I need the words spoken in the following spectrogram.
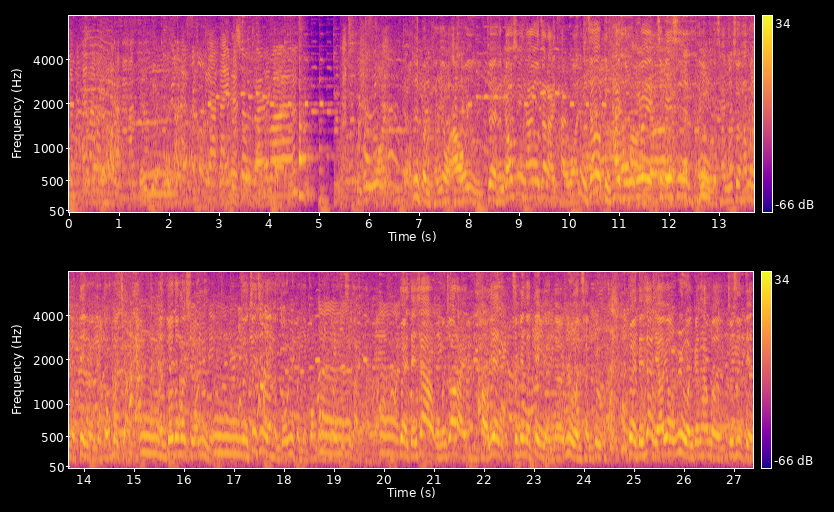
台湾はよく食べますありがとうございますございます。日本朋友 ROE，对，很高兴他又再来台湾。你知道鼎泰丰，因为这边是很有名的餐厅，所以他们的店员也都会讲，很多都会说日文。对，最近也很多日本的观光客就是来台湾。 对，等一下我们就要来考验这边的店员的日文程度。对，等一下你要用日文跟他们就是点，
